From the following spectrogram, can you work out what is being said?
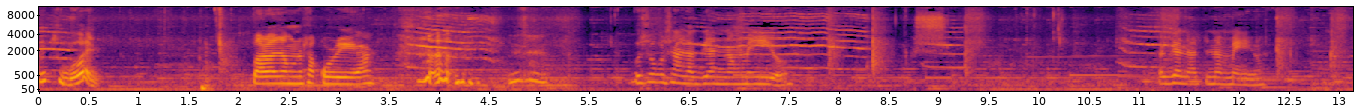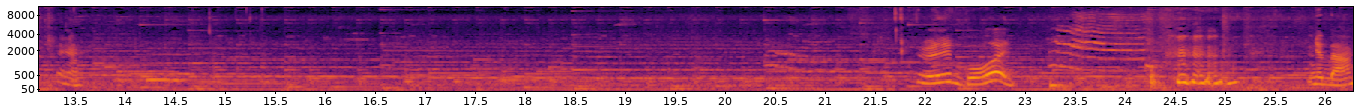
It's good. Para lang nasa Korea. Gusto ko siyang lagyan ng mayo. Lagyan natin ng mayo. Really good. diba?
